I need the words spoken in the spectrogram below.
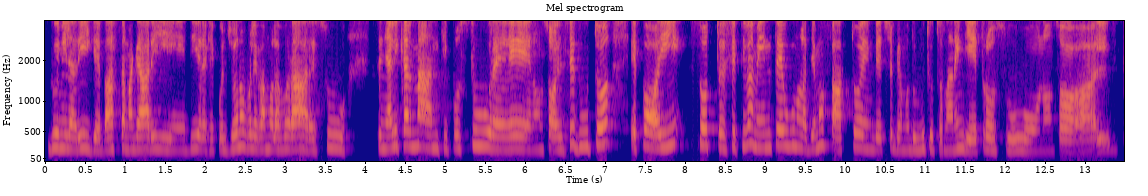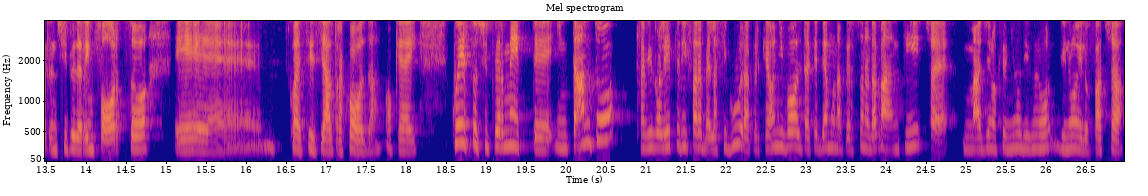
2000 righe, basta magari dire che quel giorno volevamo lavorare su segnali calmanti, posture e non so, il seduto e poi sotto effettivamente uno l'abbiamo fatto e invece abbiamo dovuto tornare indietro su, non so, il principio del rinforzo e qualsiasi altra cosa, ok? Questo ci permette intanto tra virgolette, di fare bella figura, perché ogni volta che abbiamo una persona davanti, cioè immagino che ognuno di, no, di noi lo faccia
